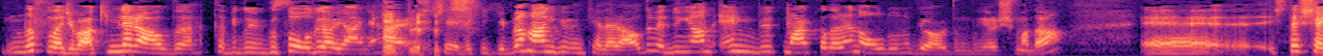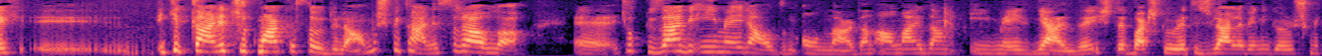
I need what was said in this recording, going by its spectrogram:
nasıl acaba kimler aldı? Tabii duygusu oluyor yani her şeydeki gibi. Hangi ülkeler aldı ve dünyanın en büyük markaların olduğunu gördüm bu yarışmada. Ee, işte şey e, iki tane Türk markası ödül almış. Bir tanesi Ravla. Ee, çok güzel bir e-mail aldım onlardan. Almanya'dan e-mail geldi. İşte başka üreticilerle beni görüşmek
